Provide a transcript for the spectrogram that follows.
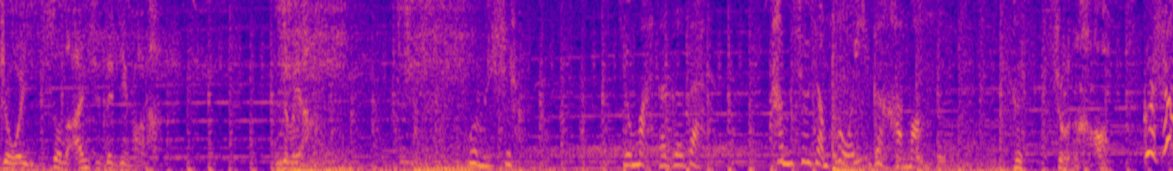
是我已经送到安全的地方了，你怎么样？我没事，有马大哥在，他们休想碰我一根汗毛。说得好，滚上！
